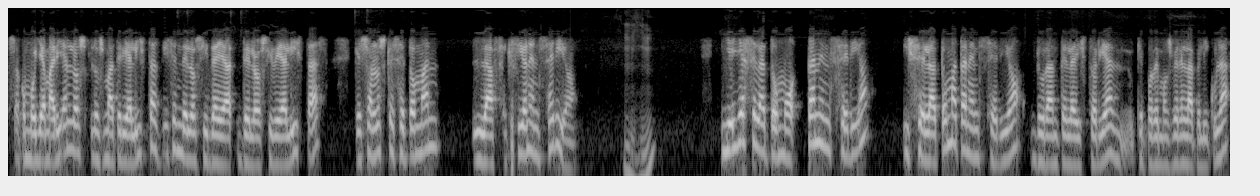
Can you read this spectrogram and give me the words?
O sea, como llamarían los, los materialistas, dicen de los, de los idealistas, que son los que se toman la ficción en serio. Y ella se la tomó tan en serio y se la toma tan en serio durante la historia que podemos ver en la película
